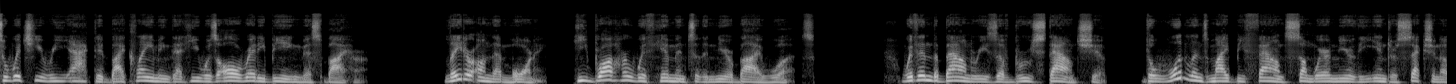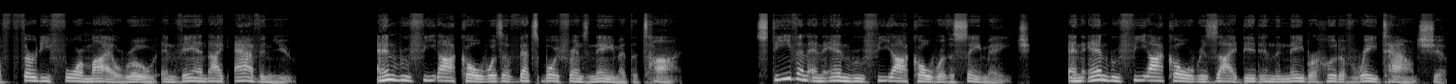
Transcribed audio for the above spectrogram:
to which he reacted by claiming that he was already being missed by her. Later on that morning, he brought her with him into the nearby woods. Within the boundaries of Bruce Township, the woodlands might be found somewhere near the intersection of 34 Mile Road and Van Dyke Avenue. Andrew Fiacco was Yvette's boyfriend's name at the time. Stephen and Fiacco were the same age, and Fiacco resided in the neighborhood of Ray Township.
